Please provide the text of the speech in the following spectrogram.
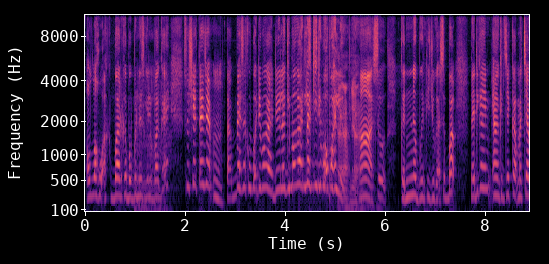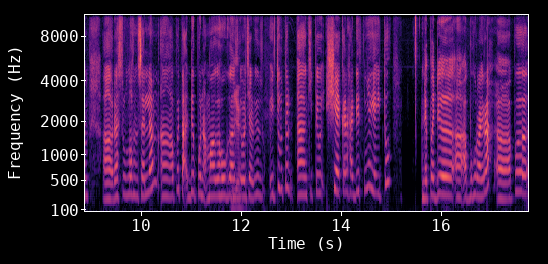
Allahu akbar ke benda segala bagai so syaitan macam hmm, tak best aku buat dia marah dia lagi marah lagi dia bawa pahala Ah, ya. ha so kena berhenti juga sebab tadi kan uh, kita cakap macam uh, Rasulullah SAW uh, apa tak ada pun nak marah orang Yeah. macam itu betul uh, kita sharekan hadisnya iaitu daripada uh, Abu Hurairah uh, apa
